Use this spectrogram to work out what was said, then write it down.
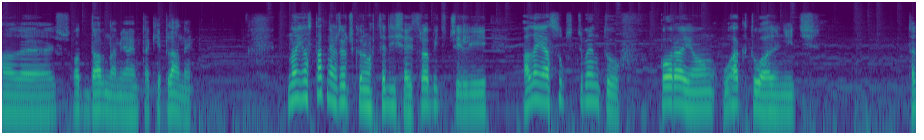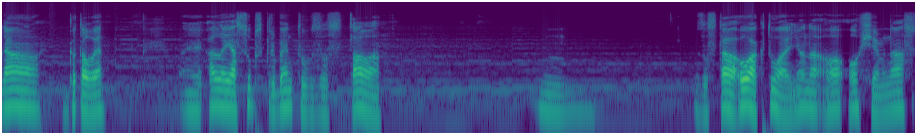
ale już od dawna miałem takie plany. No i ostatnia rzecz, którą chcę dzisiaj zrobić, czyli aleja subskrybentów pora ją uaktualnić. Tada, gotowe. Y, Aleja subskrybentów została mm, została uaktualniona o 18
